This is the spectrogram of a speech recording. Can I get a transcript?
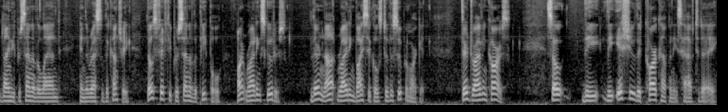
90% of the land in the rest of the country. Those 50% of the people aren't riding scooters. They're not riding bicycles to the supermarket. They're driving cars. So the, the issue that car companies have today,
